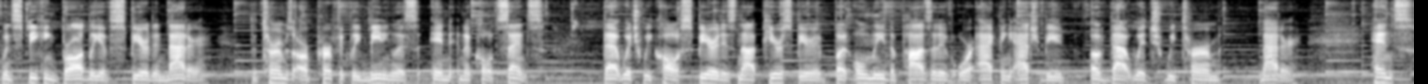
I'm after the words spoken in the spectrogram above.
when speaking broadly of spirit and matter, the terms are perfectly meaningless in an occult sense. That which we call spirit is not pure spirit, but only the positive or acting attribute of that which we term matter. Hence,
